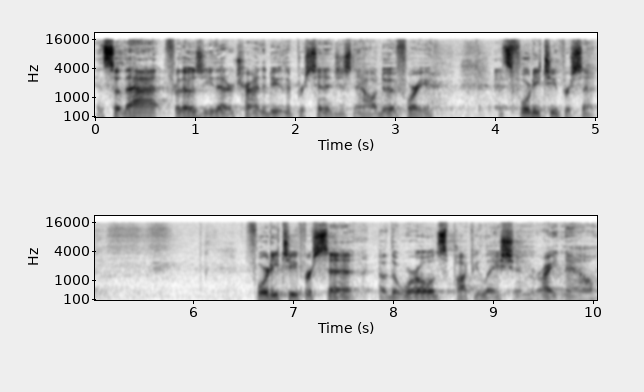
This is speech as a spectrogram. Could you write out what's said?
And so, that, for those of you that are trying to do the percentages now, I'll do it for you. It's 42%. 42% of the world's population right now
